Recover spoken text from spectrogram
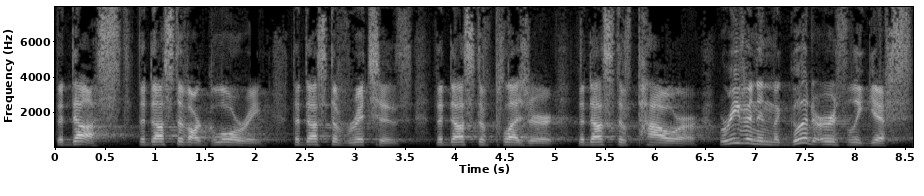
The dust, the dust of our glory, the dust of riches, the dust of pleasure, the dust of power, or even in the good earthly gifts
